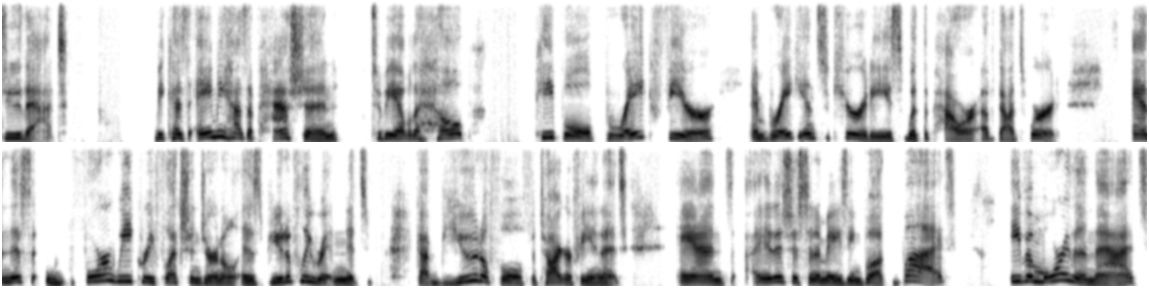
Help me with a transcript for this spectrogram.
do that because Amy has a passion to be able to help people break fear and break insecurities with the power of God's word. And this four week reflection journal is beautifully written. It's got beautiful photography in it. And it is just an amazing book. But even more than that,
